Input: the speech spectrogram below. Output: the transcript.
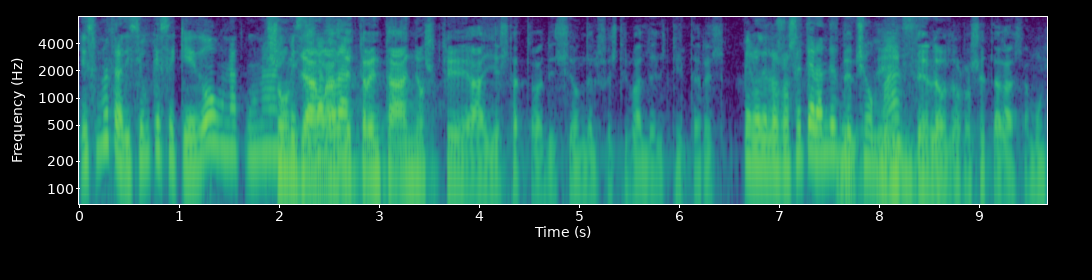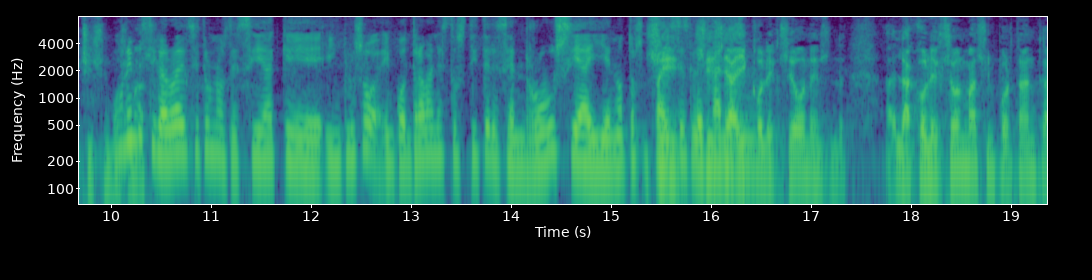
Es una tradición que se quedó, una, una Son ya más de 30 años que hay esta tradición del Festival del Títeres. Pero de los Rosetta Arandes mucho más. De los Rosetta Arandes muchísimos Una investigadora del sitio nos decía que incluso encontraban estos títeres en Rusia y en otros países lejanos. Sí, sí, hay colecciones. La colección más importante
